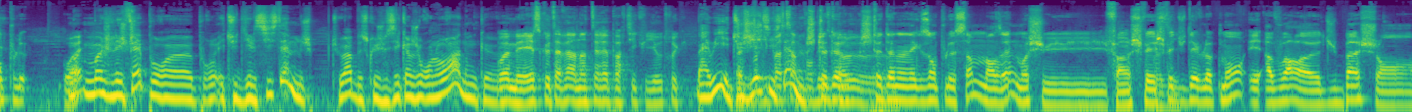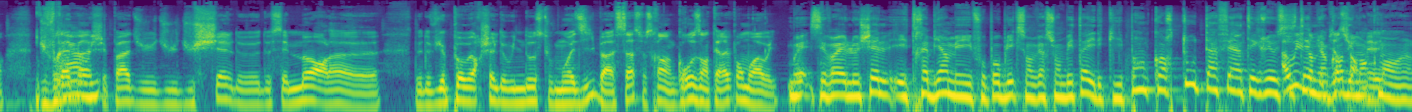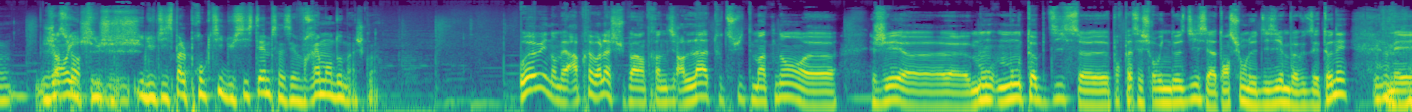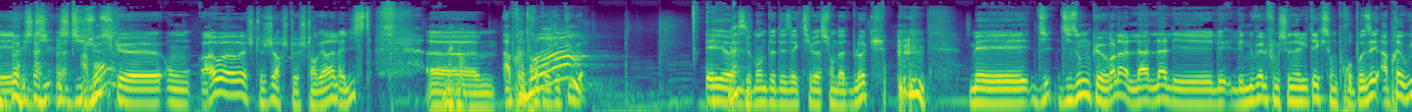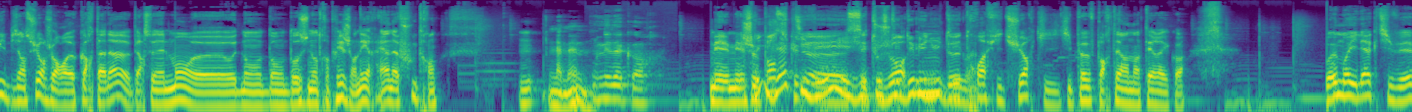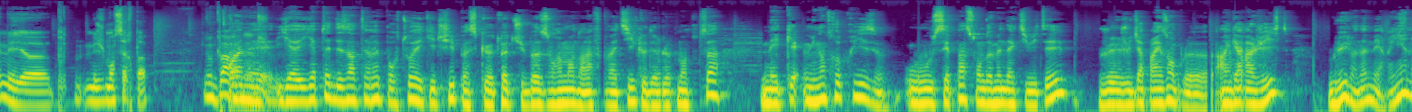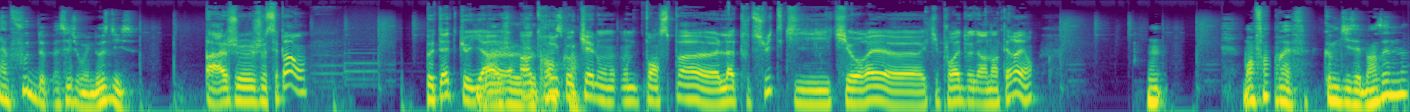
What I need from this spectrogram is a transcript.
Moi, Ouais. moi, je l'ai fait pour, euh, pour étudier le système, je- tu vois, parce que je sais qu'un jour on l'aura, donc. euh, Ouais, mais est-ce que t'avais un intérêt particulier au truc? Bah oui, étudier le système. Je te, donne, le- je te donne un exemple simple, Marzen. Moi, je suis, enfin, je fais, je fais du développement et avoir euh, du bash en, du vrai Ah, bash oui. et pas du, du, du shell de, de ces morts là, euh, de, de vieux PowerShell de Windows tout moisi. Bah ça, ce sera un gros intérêt pour moi, oui. Ouais, c'est vrai, le shell est très bien, mais il faut pas oublier que c'est en version bêta et qu'il est pas encore tout à fait intégré au Ah oui, système. non, il y a encore des sûr, mais- manquements. hein. Genre, sûr, il, je- je- il utilise pas le proxy du système, ça c'est vraiment dommage, quoi. Ouais, oui, non, mais après voilà, je suis pas en train de dire là tout de suite maintenant, euh, j'ai euh, mon, mon top 10 euh, pour passer sur Windows 10 et attention, le dixième va vous étonner. Mais je dis, je dis Ah juste bon que on, ah ouais, ouais, je te jure, je te- je t'enverrai la liste. Euh, après trois pages de pub. Et euh, demande de désactivation d'adblock. Mais di- disons que voilà, là, là les, les, les nouvelles fonctionnalités qui sont proposées. Après, oui, bien sûr, genre euh, Cortana, euh, personnellement, euh, dans, dans, dans une entreprise, j'en ai rien à foutre. Hein. La même. On est d'accord. Mais, mais je pense que activé euh, c'est toujours deux une, minutes deux, trois features qui, qui peuvent porter un intérêt, quoi. Ouais, moi, il est activé, mais, euh, mais je m'en sers pas. Donc, Ouais, mais il y a, il y a peut-être des intérêts pour toi, Ekichi, parce que toi, tu bosses vraiment dans l'informatique, le développement, tout ça. Mais une entreprise où c'est pas son domaine d'activité, je, veux dire par exemple euh, un garagiste, lui, il en a mais rien à foutre de passer sur Windows 10. Ah, je, je sais pas, hein. Peut-être qu'il y a Bah, je- un truc auquel on, on ne pense pas euh, là tout de suite qui, qui aurait, euh, qui pourrait donner un intérêt, hein. Bon, enfin bref, comme disait Benzen,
